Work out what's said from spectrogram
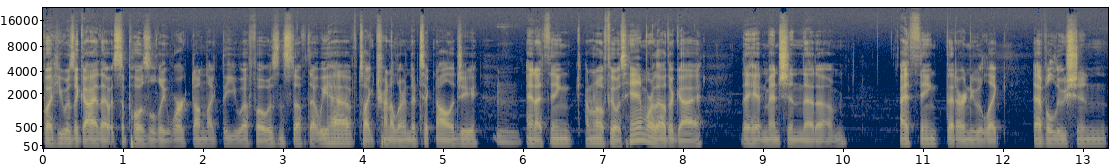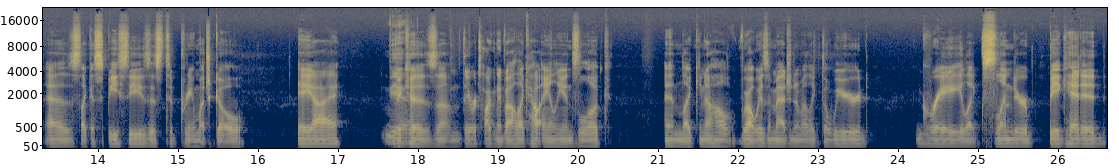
But he was a guy that was supposedly worked on like the UFOs and stuff that we have to like trying to learn their technology. mm, And I think I don't know if it was him or the other guy. They had mentioned that um, I think that our new like evolution as like a species is to pretty much go AI Yeah. because um, they were talking about like how aliens look and like you know how we always imagine them as like the weird gray like slender big headed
